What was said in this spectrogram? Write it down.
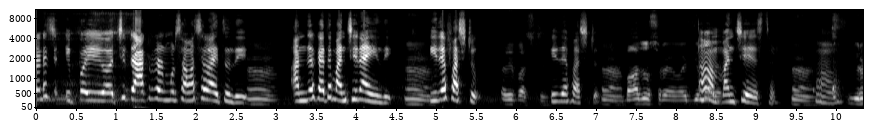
అంటే ఇప్పుడు వచ్చి డాక్టర్ రెండు మూడు సంవత్సరాలు అవుతుంది. అందరికైతే మంచిగానే అయింది. ఇదే ఫస్ట్. అది ఫస్ట్ ఇదే ఫస్ట్ బాగా వైద్యం మంచిగా చేస్తాడు. మీరు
